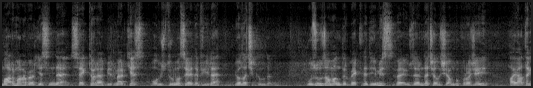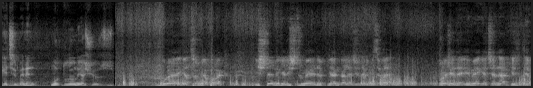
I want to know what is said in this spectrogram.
Marmara bölgesinde sektörel bir merkez oluşturması hedefiyle yola çıkıldı. Uzun zamandır beklediğimiz ve üzerinde çalışan bu projeyi hayata geçirmenin mutluluğunu yaşıyoruz. Buraya yatırım yaparak işlerini geliştirmeyi hedefleyen galericilerimizi ve projede emeği geçen herkesi tebrik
